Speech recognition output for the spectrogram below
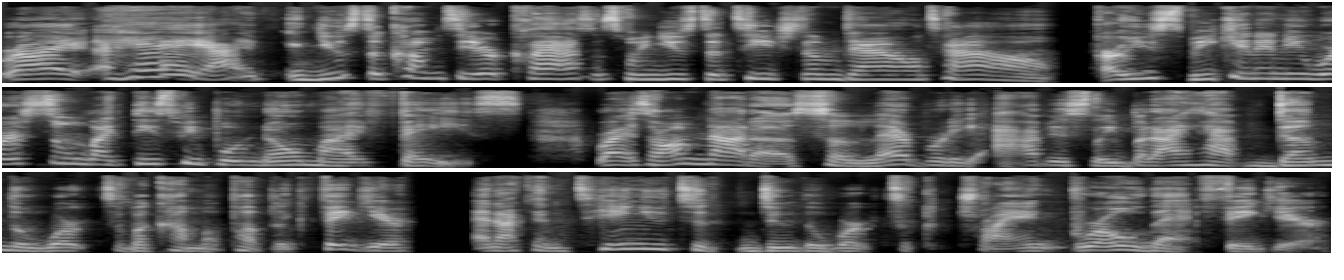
Right. Hey, I used to come to your classes when you used to teach them downtown. Are you speaking anywhere soon? Like these people know my face. Right. So I'm not a celebrity, obviously, but I have done the work to become a public figure and I continue to do the work to try and grow that figure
